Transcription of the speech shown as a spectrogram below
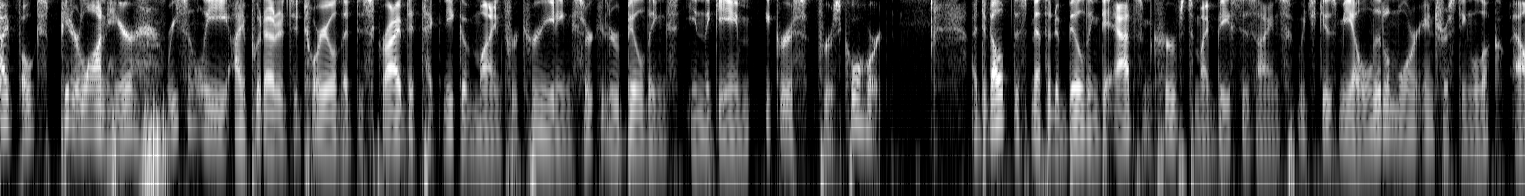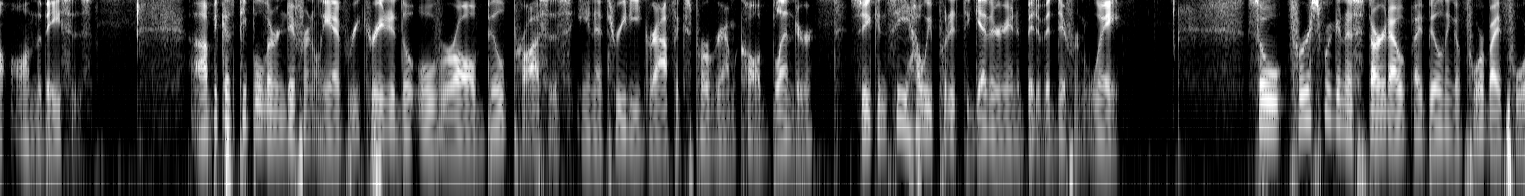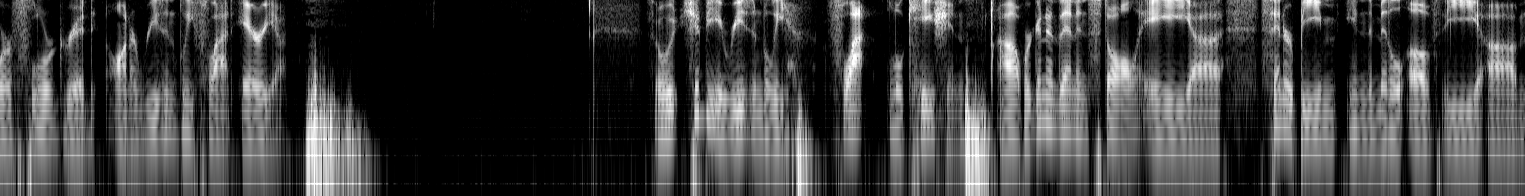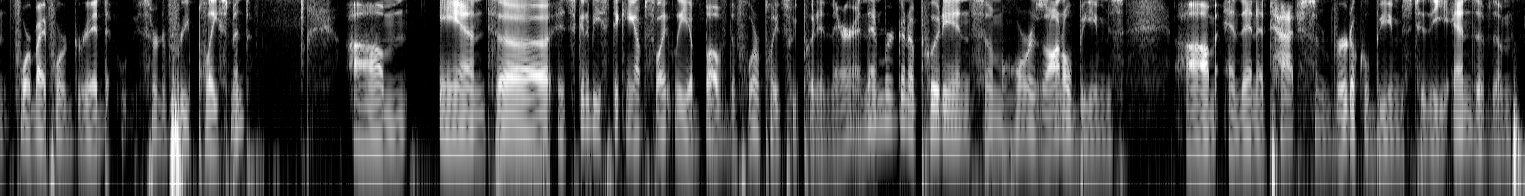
Hi folks, Peter Lawn here. Recently I put out a tutorial that described a technique of mine for creating circular buildings in the game Icarus First Cohort. I developed this method of building to add some curves to my base designs, which gives me a little more interesting look on the bases. Uh, because people learn differently, I've recreated the overall build process in a 3D graphics program called Blender, so you can see how we put it together in a bit of a different way. So first we're going to start out by building a 4x4 floor grid on a reasonably flat area. So it should be a reasonably flat location. Uh, we're going to then install a uh, center beam in the middle of the um, 4x4 grid, sort of free placement. Um, and uh, it's going to be sticking up slightly above the floor plates we put in there. And then we're going to put in some horizontal beams um, and then attach some vertical beams to the ends of them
